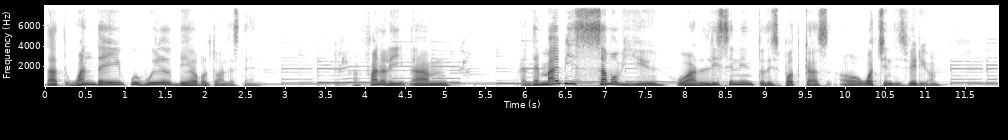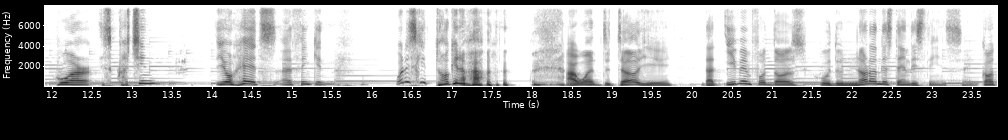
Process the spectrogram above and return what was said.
that one day we will be able to understand. Uh, finally, um, there might be some of you who are listening to this podcast or watching this video who are scratching your heads uh, thinking, what is he talking about? I want to tell you that even for those who do not understand these things, uh, God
